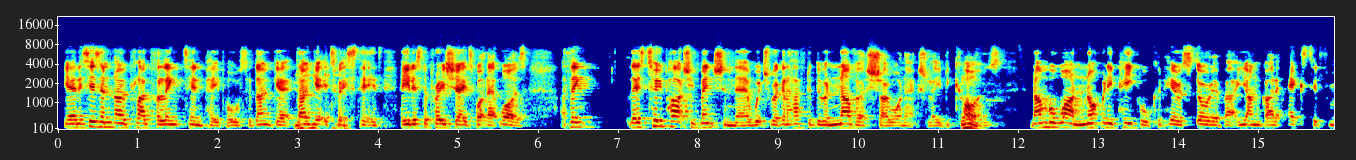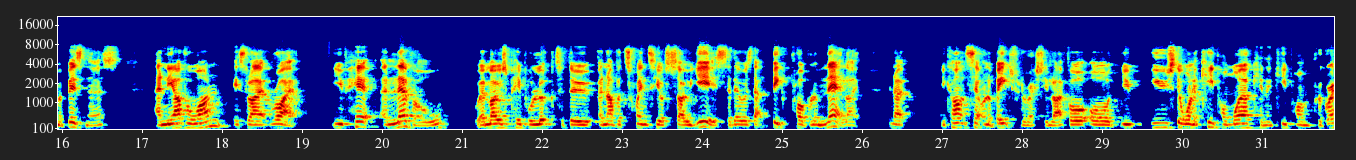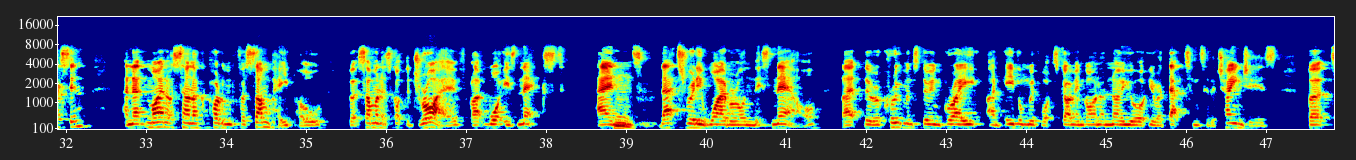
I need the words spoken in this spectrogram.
Yeah, this isn't no plug for LinkedIn people, so don't get don't get it twisted. He just appreciates what that was. I think there's two parts you've mentioned there, which we're going to have to do another show on actually, because mm number one, not many people could hear a story about a young guy that exited from a business. And the other one, it's like, right, you've hit a level where most people look to do another 20 or so years. So there was that big problem there. Like, you know, you can't sit on a beach for the rest of your life, or, or you, you still want to keep on working and keep on progressing. And that might not sound like a problem for some people, but someone that's got the drive, like, what is next? And mm. that's really why we're on this now like the recruitment's doing great, and even with what's going on, I know you're you're adapting to the changes. But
